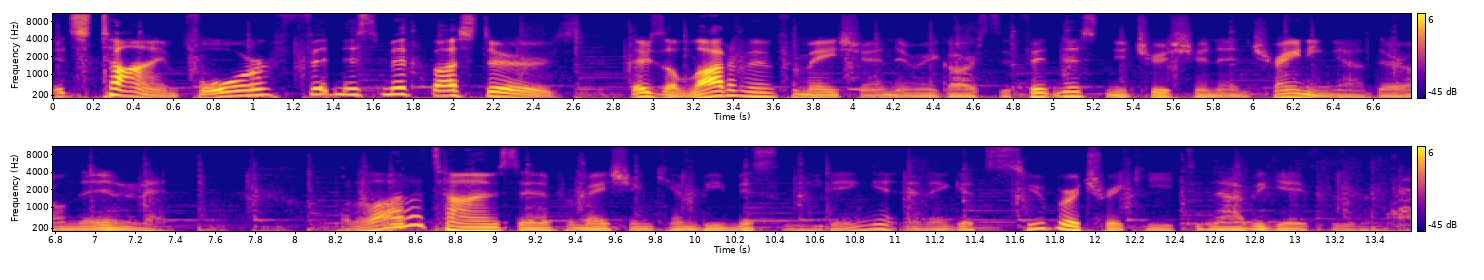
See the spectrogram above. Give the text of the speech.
It's time for Fitness Mythbusters. There's a lot of information in regards to fitness, nutrition, and training out there on the internet. But a lot of times the information can be misleading and it gets super tricky to navigate through them all.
